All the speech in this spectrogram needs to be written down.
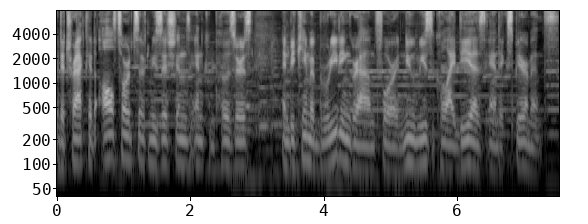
It attracted all sorts of musicians and composers and became a breeding ground for new musical ideas and experiments.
